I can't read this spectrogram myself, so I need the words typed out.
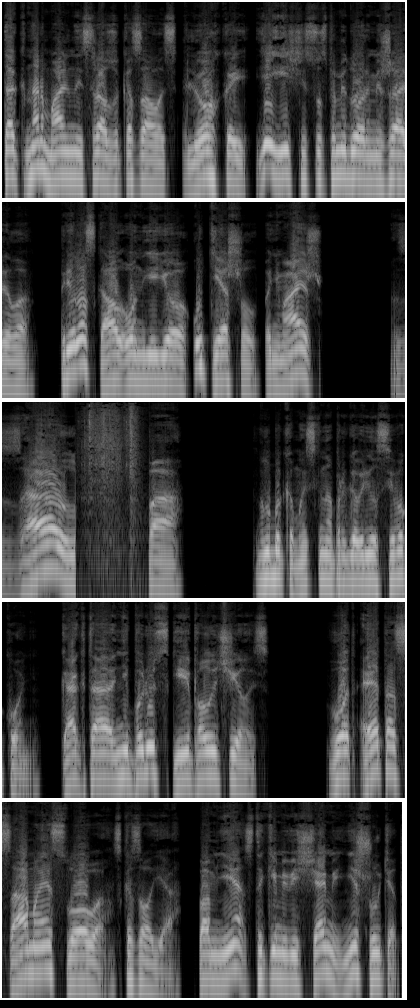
Так нормальной сразу казалось, легкой, яичницу с помидорами жарила. Приласкал он ее, утешил, понимаешь? «Залупа!» Глубокомысленно проговорил его конь. «Как-то не по-людски получилось». «Вот это самое слово», — сказал я. «По мне, с такими вещами не шутят.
